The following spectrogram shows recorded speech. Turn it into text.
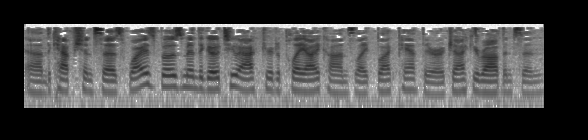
Uh, the caption says, why is Boseman the go-to actor to play icons like Black Panther or Jackie Robinson?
